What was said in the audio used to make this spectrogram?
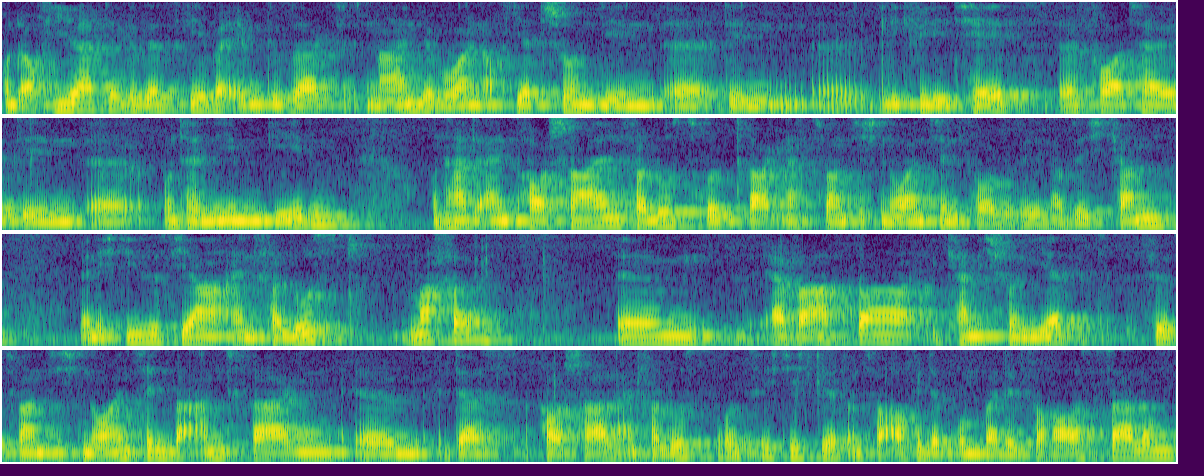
Und auch hier hat der Gesetzgeber eben gesagt, nein, wir wollen auch jetzt schon den, äh, den äh, Liquiditätsvorteil den äh, Unternehmen geben und hat einen pauschalen Verlustrücktrag nach 2019 vorgesehen. Also ich kann, wenn ich dieses Jahr einen Verlust mache, ähm, erwartbar kann ich schon jetzt für 2019 beantragen, ähm, dass pauschal ein Verlust berücksichtigt wird, und zwar auch wiederum bei den Vorauszahlungen.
